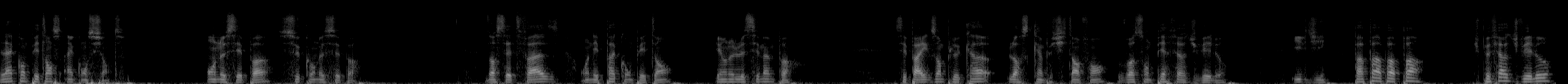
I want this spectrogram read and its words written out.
L'incompétence inconsciente. On ne sait pas ce qu'on ne sait pas. Dans cette phase, on n'est pas compétent et on ne le sait même pas. C'est par exemple le cas lorsqu'un petit enfant voit son père faire du vélo. Il dit Papa, papa, je peux faire du vélo?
